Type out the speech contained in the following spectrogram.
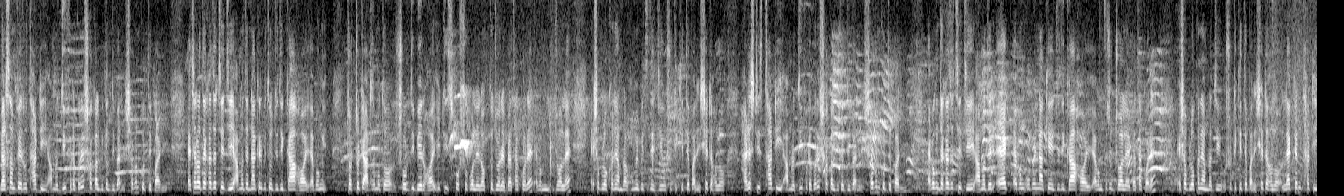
ব্যালসাম পেরু থার্টি, আমরা দুই ফোঁটা করে সকাল বিকাল দুইবার সেবন করতে পারি। এছাড়াও দেখা যাচ্ছে যে আমাদের নাকের ভিতর যদি গা হয় এবং চটচটে আটার মতো সর্দি বের হয়, এটি স্পর্শ করলে রক্ত জ্বরে, ব্যথা করে এবং জলে এসব লক্ষণে আমরা হোমিওপ্যাথিতে যে ওষুধটি খেতে পারি সেটা হলো হাইডেস্টিস থার্টি আমরা দুই ফোঁটা করে সকাল বিকাল দুইবার সেবন করতে পারি। এবং দেখা যাচ্ছে যে আমাদের এক এবং উভয় নাকে যদি গা হয় এবং প্রচুর জলে ব্যথা করে, এসব লক্ষণে আমরা যে ওষুধটি খেতে পারি, সেটা হলো ল্যাকেন থার্টি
